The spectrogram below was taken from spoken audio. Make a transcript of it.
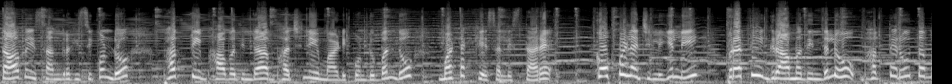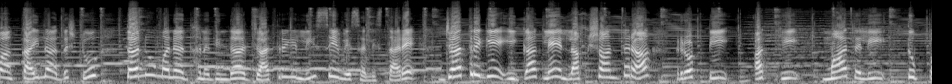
ತಾವೇ ಸಂಗ್ರಹಿಸಿಕೊಂಡು ಭಕ್ತಿ ಭಾವದಿಂದ ಭಜನೆ ಮಾಡಿಕೊಂಡು ಬಂದು ಮಠಕ್ಕೆ ಸಲ್ಲಿಸುತ್ತಾರೆ ಕೊಪ್ಪಳ ಜಿಲ್ಲೆಯಲ್ಲಿ ಪ್ರತಿ ಗ್ರಾಮದಿಂದಲೂ ಭಕ್ತರು ತಮ್ಮ ಕೈಲಾದಷ್ಟು ತನು ಮನ ಧನದಿಂದ ಜಾತ್ರೆಯಲ್ಲಿ ಸೇವೆ ಸಲ್ಲಿಸುತ್ತಾರೆ ಜಾತ್ರೆಗೆ ಈಗಾಗಲೇ ಲಕ್ಷಾಂತರ ರೊಟ್ಟಿ, ಅಕ್ಕಿ, ಮಾದಲಿ, ತುಪ್ಪ,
